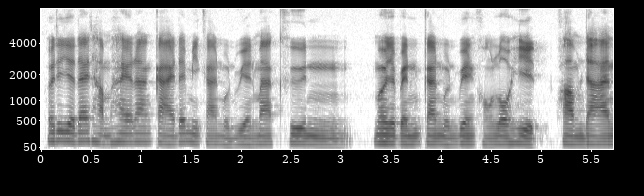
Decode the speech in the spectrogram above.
เพื่อที่จะได้ทำให้ร่างกายได้มีการหมุนเวียนมากขึ้นไม่ว่าจะเป็นการหมุนเวียนของโลหิต ความดัน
